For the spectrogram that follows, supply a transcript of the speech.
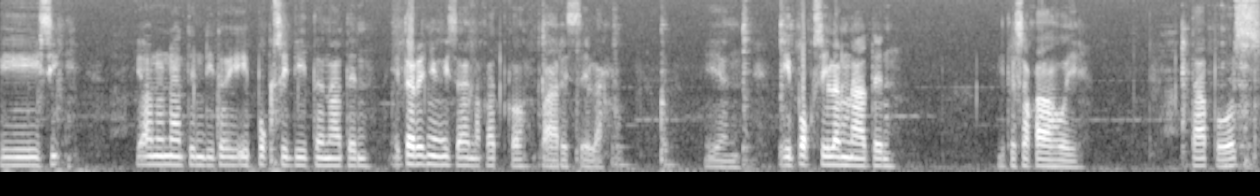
i si i ano natin dito, i-epoxy dito natin. Ito rin yung isa nakat ko, pares sila. Yan. Epoxy lang natin dito sa kahoy. Tapos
